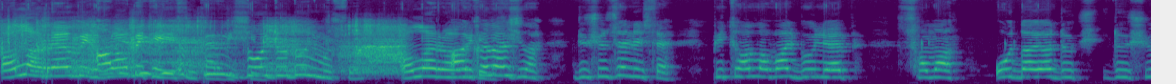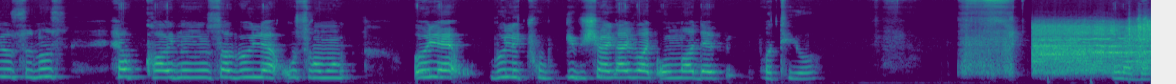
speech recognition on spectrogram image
Allah rahmet, rahmet eylesin kardeşim. Doydurdun musun? Allah rahmet eylesin. Arkadaşlar düşünsenize bir tarla var böyle hep saman. Odaya dök, döşüyorsunuz. Hep kaynanırsa böyle o saman öyle böyle çubuk gibi şeyler var. Onlar da hep batıyor. Öyle bak.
